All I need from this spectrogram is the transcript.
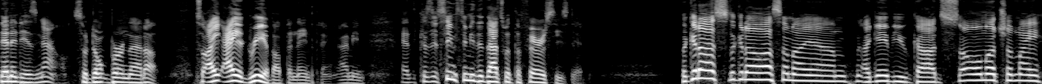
than it is now. So don't burn that up. So I, I agree about the name thing. I mean, because it seems to me that that's what the Pharisees did. Look at us. Look at how awesome I am. I gave you, God, so much of my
